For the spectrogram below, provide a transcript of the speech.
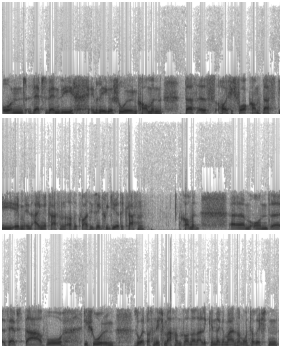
Und selbst wenn sie in Regelschulen kommen, dass es häufig vorkommt, dass die eben in eigene Klassen, also quasi segregierte Klassen kommen ähm, und äh, selbst da, wo die Schulen so etwas nicht machen, sondern alle Kinder gemeinsam unterrichten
